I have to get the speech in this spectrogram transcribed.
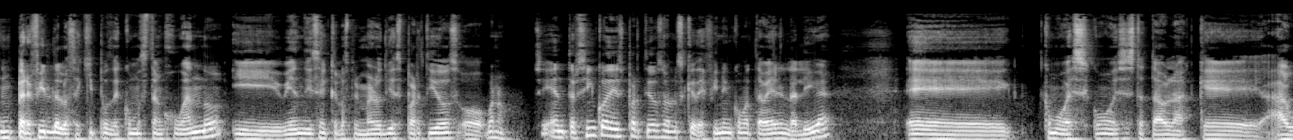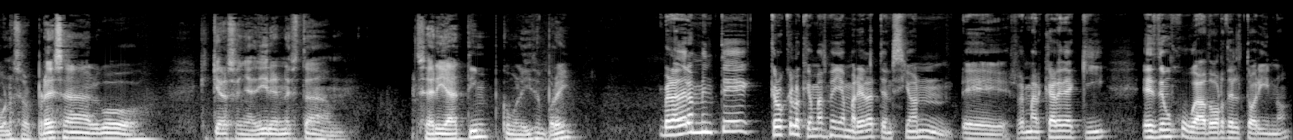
un perfil de los equipos de cómo están jugando. Y bien dicen que los primeros 10 partidos, o bueno, sí, entre 5 a 10 partidos son los que definen cómo te va a ir en la liga. Eh, ¿cómo, ves, ¿Cómo ves esta tabla? ¿Que ¿Alguna sorpresa? ¿Algo que quieras añadir en esta sería Team, como le dicen por ahí. Verdaderamente, creo que lo que más me llamaría la atención eh, remarcar de aquí es de un jugador del Torino,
